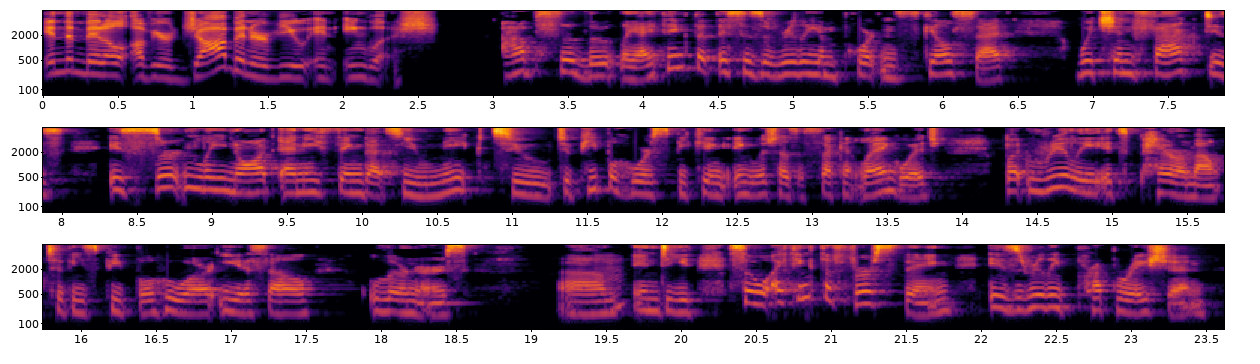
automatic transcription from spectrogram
in the middle of your job interview in English. Absolutely. I think that this is a really important skill set which in fact is, is certainly not anything that's unique to, to people who are speaking English as a second language, but really it's paramount to these people who are ESL learners. Um, mm-hmm. Indeed. So I think the first thing is really preparation.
